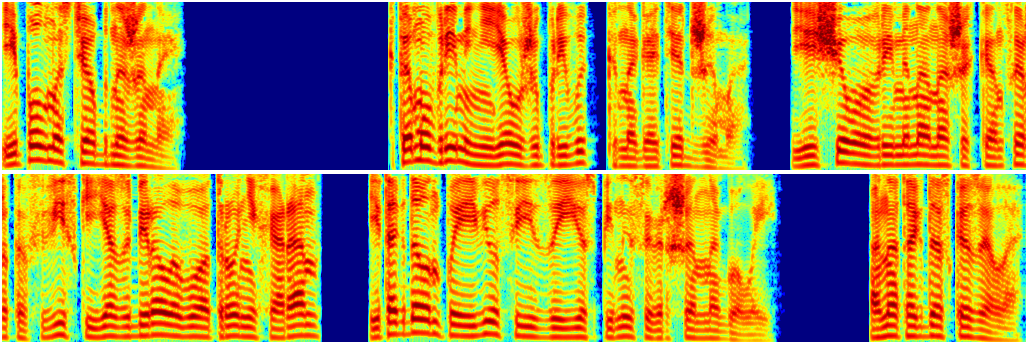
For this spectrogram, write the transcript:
и полностью обнажены. К тому времени я уже привык к ноготе Джима. Еще во времена наших концертов Виски я забирал его от Рони Харан, и тогда он появился из-за ее спины совершенно голый. Она тогда сказала,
